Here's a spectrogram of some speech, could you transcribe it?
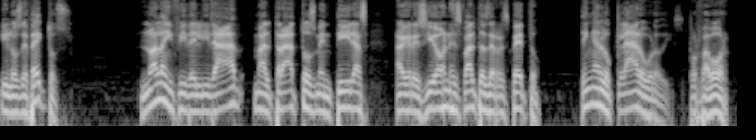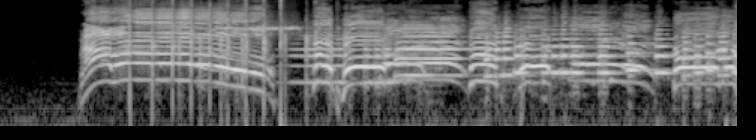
y los defectos. No a la infidelidad, maltratos, mentiras, agresiones, faltas de respeto. Ténganlo claro, brodis, por favor. ¡Bravo! ¡Hip, hip! ¡Hip, hip! ¡Todos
